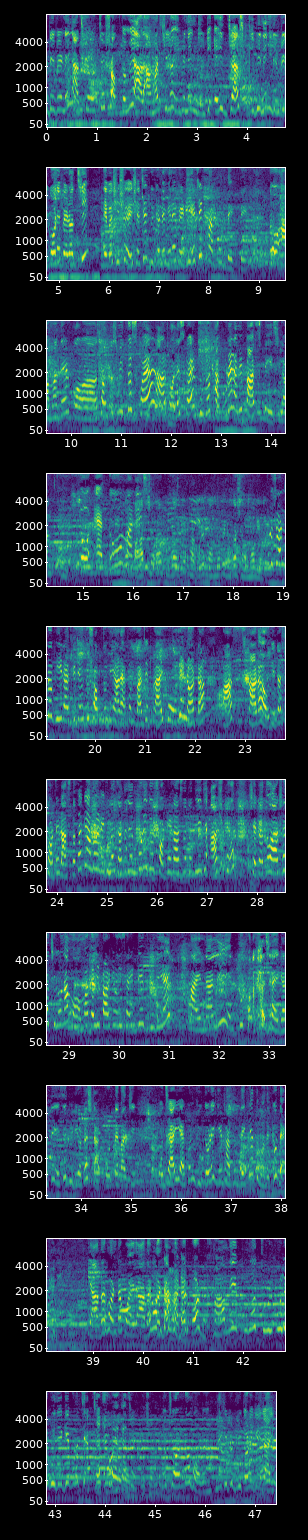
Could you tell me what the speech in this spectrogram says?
Good evening আজকে হচ্ছে সপ্তমী আর আমার ছিল ইভিনিং ডিউটি। এই জাস্ট ইভিনিং ডিউটি করে বেরোচ্ছি। দেবাশিসও এসেছে দুজনে মিলে বেরিয়েছি ঠাকুর দেখতে। তো আমাদের সন্তোষ মিত্র স্কোয়ার আর কলেজ স্কোয়ার দুটো ঠাকুরের আমি পাস পেয়েছিলাম। তো এত মানে প্রচণ্ড ভিড় আজকে যেহেতু সপ্তমী আর এখন বাজে প্রায় পৌনে নটা। পাস ছাড়াও যেটা শর্টের রাস্তা থাকে, আমরা রেগুলার যাতায়াত করে। যে শর্টের রাস্তাটা দিয়ে যে আসব, সেটা তো আশা ছিল না। মোহাম্মদ আলী পার্কের ওই সাইড দিয়ে ঘুরিয়ে ফাইনালি একটু ফাঁকা জায়গাতে এসে ভিডিওটা স্টার্ট করতে পারছি। তো যাই, এখন ভিতরে গিয়ে ঠাকুর দেখে তোমাদেরকেও দেখাই। আধা ঘণ্টা পরে আধা ঘণ্টা হাঁটার পর ঘামে পুরো চুল ফুল ভিজে গিয়ে পুরো চ্যাপচ্যাপে হয়ে গেছে। প্রচণ্ড গরম। দেখি একটু ভিতরে গিয়ে যাই।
